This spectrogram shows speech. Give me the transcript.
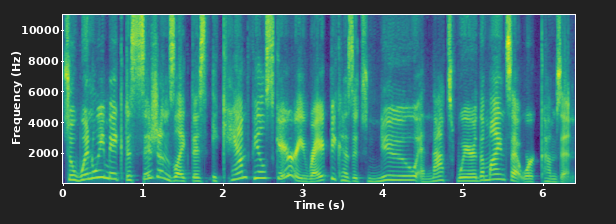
So when we make decisions like this, it can feel scary, right? Because it's new and that's where the mindset work comes in.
